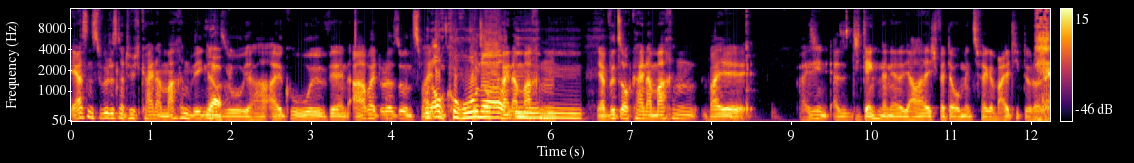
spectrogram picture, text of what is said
erstens würde es natürlich keiner machen, wegen Ja. dann so, ja, Alkohol während Arbeit oder so. Und Und zweitens auch Corona. auch keiner und, machen. Ja, wird's auch keiner machen, weil, weiß ich nicht, also die denken dann ja, ja, ich werde da oben jetzt vergewaltigt oder so.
